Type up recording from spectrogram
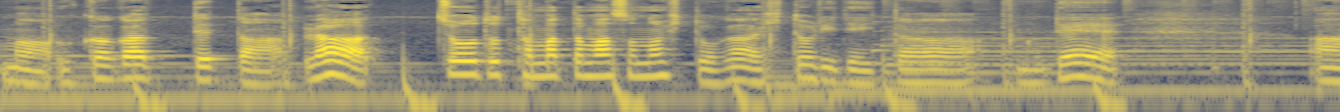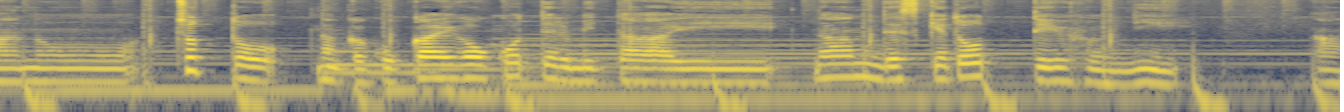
まあ伺ってたらちょうどたまたまその人が一人でいたのであのちょっとなんか誤解が起こってるみたいなんですけどっていうふうにあの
